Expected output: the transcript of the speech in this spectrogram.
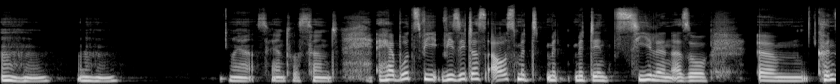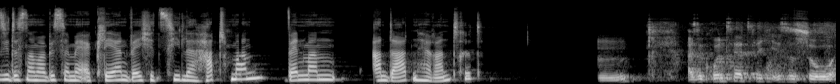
Mhm. Mhm. Ja, sehr interessant. Herr Butz, wie, wie sieht das aus mit, mit, mit den Zielen? Also ähm, können Sie das nochmal ein bisschen mehr erklären? Welche Ziele hat man, wenn man an Daten herantritt? Mhm. Also grundsätzlich ist es so,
